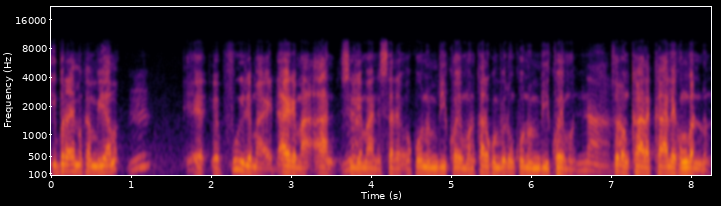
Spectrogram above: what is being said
Ibrahima kam wiyama e, e fuyre ma e ɗayre ma an souleymani sare o ko no mbi koye moon kala ko mbiɗon ko no mbi koye moon soɗon kaala kaale ko ganduɗon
